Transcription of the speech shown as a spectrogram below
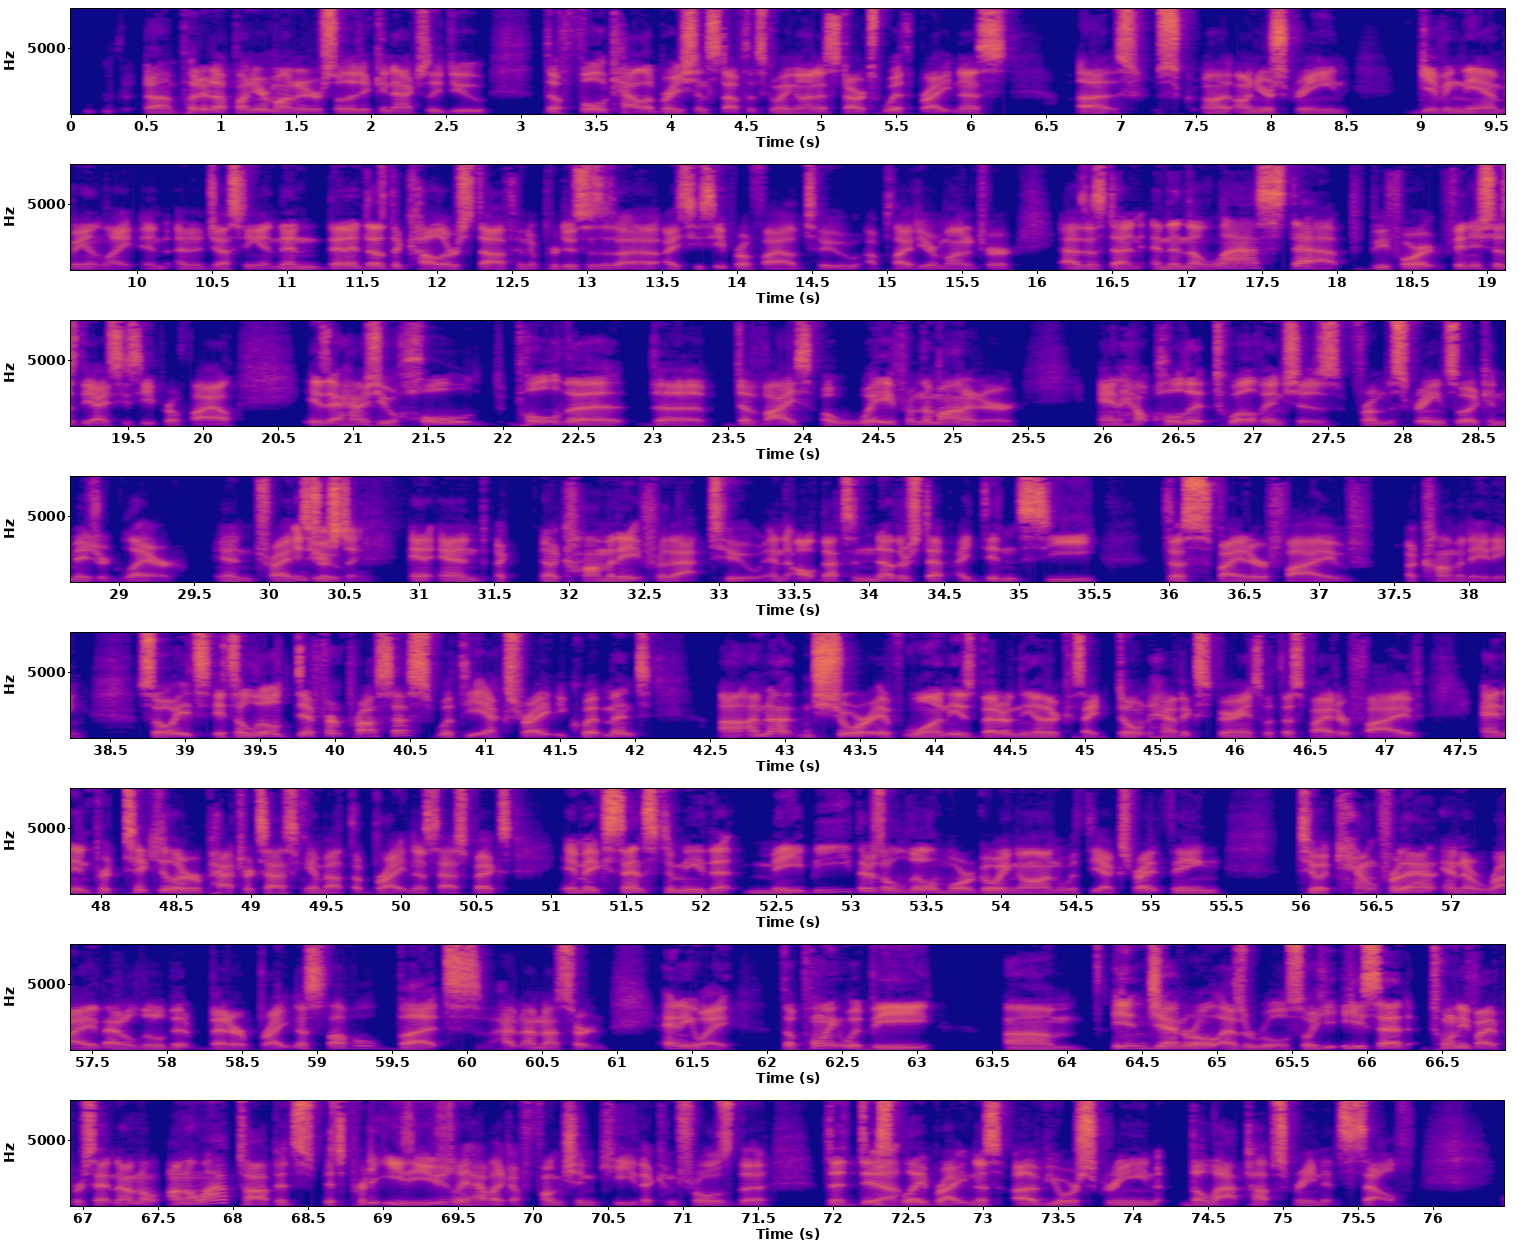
um, put it up on your monitor so that it can actually do the full calibration stuff that's going on. It starts with brightness uh, uh, on your screen, giving the ambient light and, and, adjusting it. And then then it does the color stuff and it produces a ICC profile to apply to your monitor as it's done. And then the last step before it finishes the ICC profile is it has you hold pull the the device away from the monitor and hold it 12 inches from the screen so it can measure glare and try to and, and accommodate for that too. And all, that's another step I didn't see the Spyder 5 accommodating. So it's it's a little different process with the X-Rite equipment. Uh, I'm not sure if one is better than the other because I don't have experience with the Spyder 5. And in particular, Patrick's asking about the brightness aspects. It makes sense to me that maybe there's a little more going on with the X-Rite thing to account for that and arrive at a little bit better brightness level, but I'm not certain. Anyway, the point would be um, in general as a rule. So he, he said 25%. Now on a, on a laptop, it's it's pretty easy. You usually have like a function key that controls the the display yeah. brightness of your screen, the laptop screen itself.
